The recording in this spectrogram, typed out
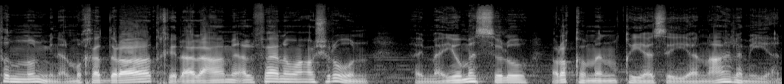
طن من المخدرات خلال عام 2020 أي ما يمثل رقما قياسيا عالميا.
